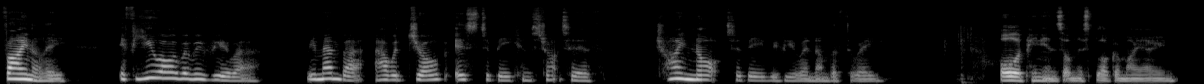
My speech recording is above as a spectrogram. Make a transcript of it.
Finally, if you are a reviewer Remember, our job is to be constructive. Try not to be reviewer number three. All opinions on this blog are my own.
